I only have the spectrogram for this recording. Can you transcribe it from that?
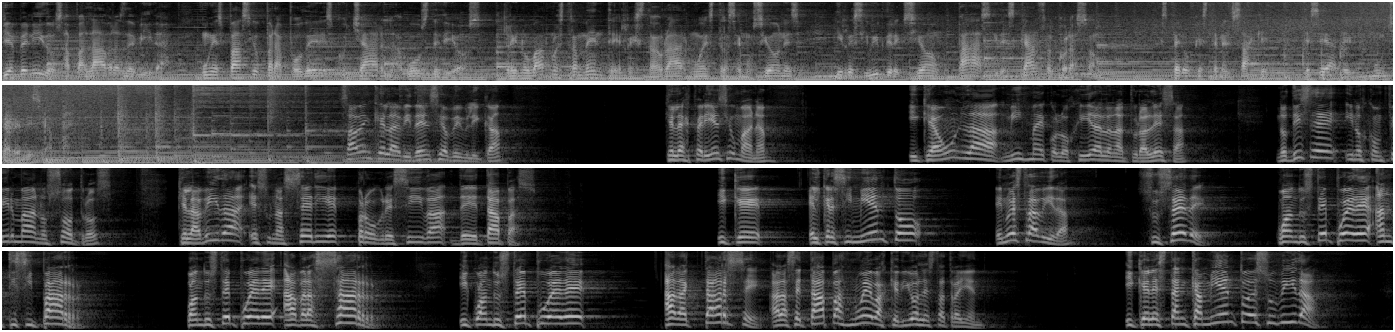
Bienvenidos a Palabras de Vida, un espacio para poder escuchar la voz de Dios, renovar nuestra mente, restaurar nuestras emociones y recibir dirección, paz y descanso al corazón. Espero que este mensaje te sea de mucha bendición. ¿Saben que la evidencia bíblica, que la experiencia humana y que aún la misma ecología de la naturaleza nos dice y nos confirma a nosotros que la vida es una serie progresiva de etapas y que el crecimiento en nuestra vida sucede cuando usted puede anticipar, cuando usted puede abrazar y cuando usted puede adaptarse a las etapas nuevas que Dios le está trayendo. Y que el estancamiento de su vida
